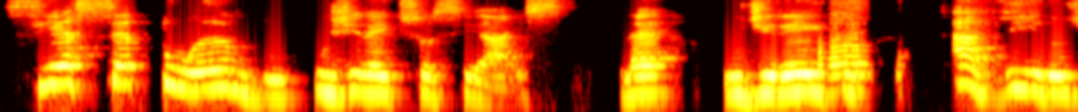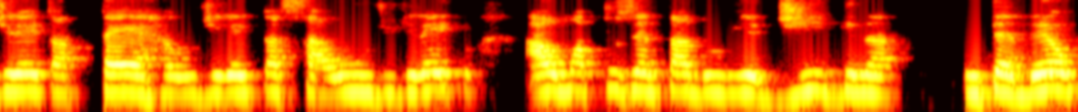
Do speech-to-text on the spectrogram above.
se excetuando os direitos sociais, né? O direito à vida, o direito à terra, o direito à saúde, o direito a uma aposentadoria digna, entendeu?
